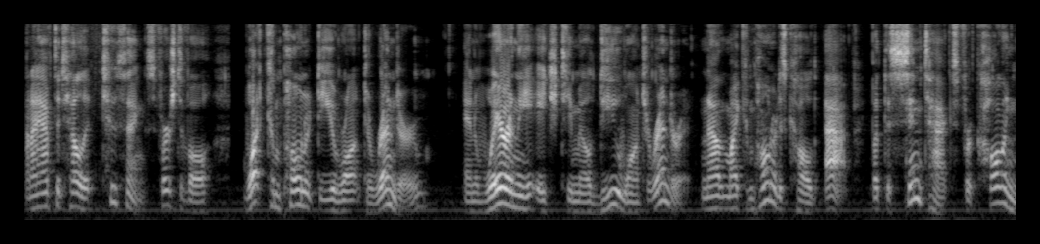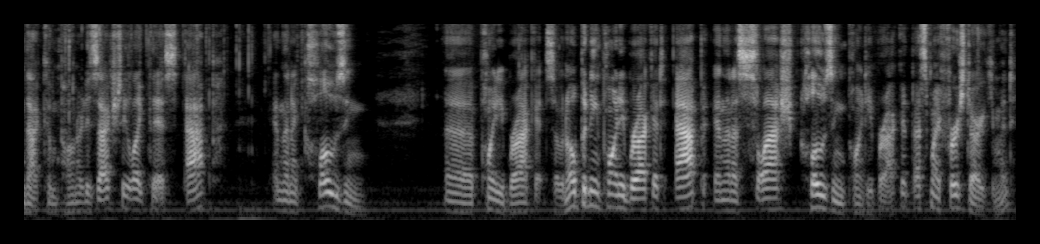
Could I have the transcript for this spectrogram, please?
And I have to tell it two things. First of all, what component do you want to render? And where in the HTML do you want to render it? Now, my component is called app, but the syntax for calling that component is actually like this. App, and then a closing uh, pointy bracket. So an opening pointy bracket, app, and then a slash closing pointy bracket. That's my first argument.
